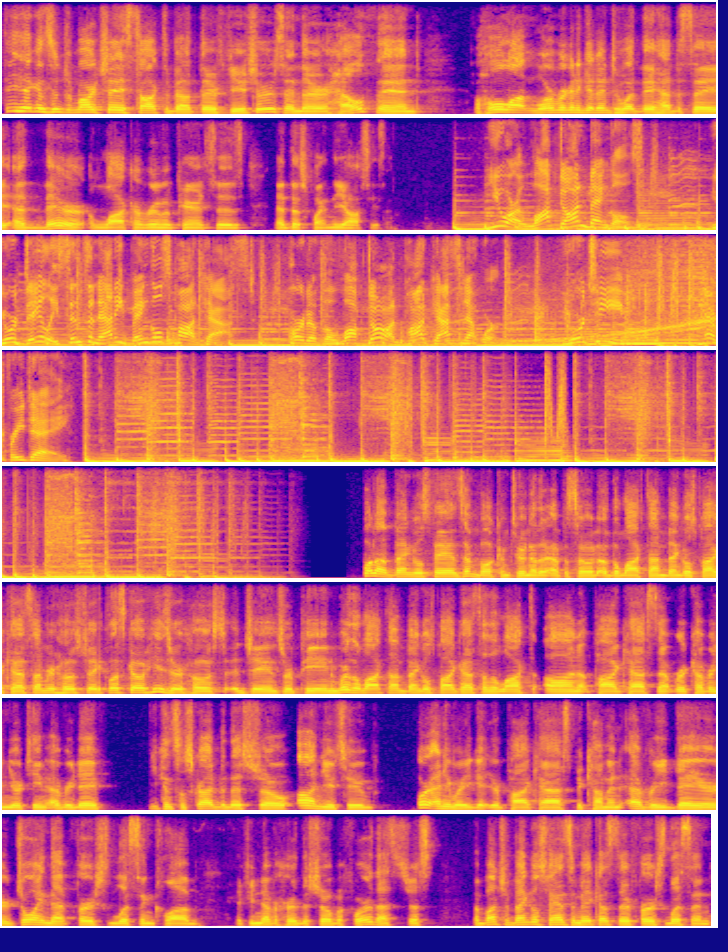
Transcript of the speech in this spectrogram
Tee Higgins and Ja'Marr Chase talked about their futures and their health and a whole lot more. We're going to get into what they had to say at their locker room appearances at this point in the offseason. You are Locked On Bengals, your daily Cincinnati Bengals podcast, part of the Locked On Podcast Network. Your team every day. What up, Bengals fans, and welcome to another episode of the Locked On Bengals podcast. I'm your host, Jake Liscow. He's your host, James Rapien. We're the Locked On Bengals podcast on the Locked On Podcast Network, covering your team every day. You can subscribe to this show on YouTube or anywhere you get your podcast. Become an everydayer. Join that first listen club. If you never heard the show before, that's just a bunch of Bengals fans that make us their first listen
